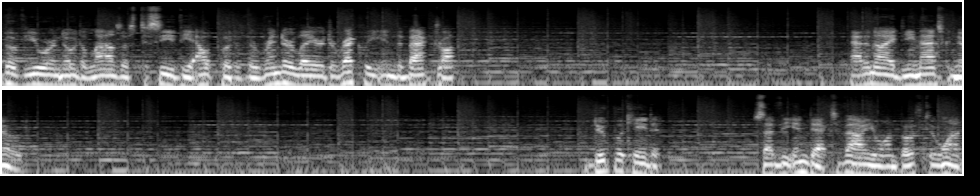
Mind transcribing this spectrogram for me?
The viewer node allows us to see the output of the render layer directly in the backdrop. Add an ID mask node. Duplicate it. Set the index value on both to 1.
